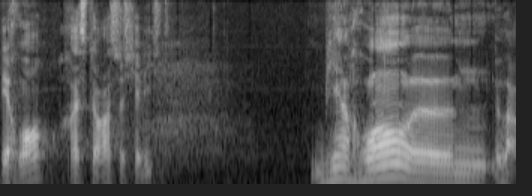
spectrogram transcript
Et Rouen restera socialiste? Bien, Rouen, bah,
